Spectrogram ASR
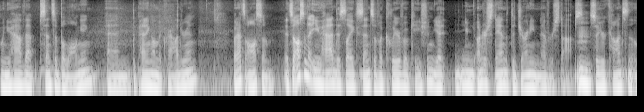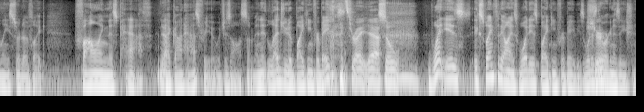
when you have that sense of belonging, and depending on the crowd you're in. But that's awesome. It's awesome that you had this like sense of a clear vocation, yet you understand that the journey never stops. Mm. So you're constantly sort of like following this path Yeah. that God has for you, which is awesome. And it led you to biking for babies. That's right. Yeah. so what is explain for the audience what is biking for babies? What is the organization?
